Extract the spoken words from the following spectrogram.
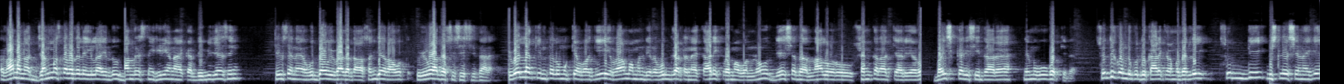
ರಾಮನ ಜನ್ಮಸ್ಥಳದಲ್ಲಿ ಇಲ್ಲ ಎಂದು ಕಾಂಗ್ರೆಸ್ನ ಹಿರಿಯ ನಾಯಕ ದಿಗ್ವಿಜಯ್ ಸಿಂಗ್ ಶಿವಸೇನೆ ಉದ್ಧವ್ ವಿಭಾಗದ ಸಂಜಯ್ ರಾವುತ್ ವಿವಾದ ಸೃಷ್ಟಿಸಿದ್ದಾರೆ. ಇವೆಲ್ಲಕ್ಕಿಂತಲೂ ಮುಖ್ಯವಾಗಿ ರಾಮ ಮಂದಿರ ಉದ್ಘಾಟನೆ ಕಾರ್ಯಕ್ರಮವನ್ನು ದೇಶದ ನಾಲ್ವರು ಶಂಕರಾಚಾರ್ಯರು ಬಹಿಷ್ಕರಿಸಿದ್ದಾರೆ ನಿಮಗೂ ಗೊತ್ತಿದೆ. ಸುದ್ದಿಗೊಂದು ಗುದ್ದು ಕಾರ್ಯಕ್ರಮದಲ್ಲಿ ಸುದ್ದಿ ವಿಶ್ಲೇಷಣೆಗೆ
